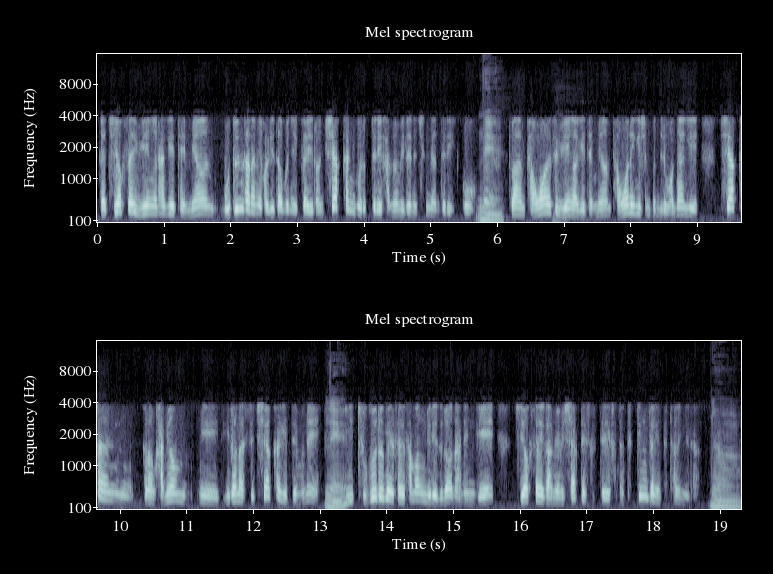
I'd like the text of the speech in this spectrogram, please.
그러니까 지역사회 유행을 하게 되면 모든 사람이 걸리다 보니까 이런 취약한 그룹들이 감염이 되는 측면들이 있고, 네. 또한 병원에서 유행하게 되면 병원에 계신 분들이 워낙에 취약한 그런 감염이 일어났을 때 취약하기 때문에 네. 이두 그룹에서의 사망률이 늘어나는 게 지역사회 감염이 시작됐을 때 가장 특징적인 패턴입니다. 아,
